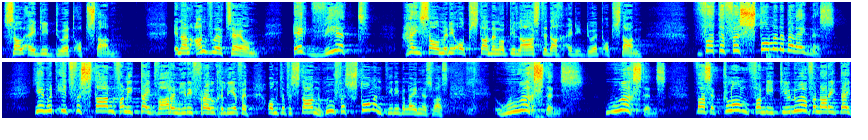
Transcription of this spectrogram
sal uit die dood opstaan." En dan antwoord sy hom: Ek weet Hy sal met die opstanding op die laaste dag uit die dood opstaan. Wat 'n verstommende belydenis. Jy moet iets verstaan van die tyd waarin hierdie vrou geleef het om te verstaan hoe verstommend hierdie belydenis was. Hoogstens, hoogstens was 'n klomp van die teoloë van daardie tyd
